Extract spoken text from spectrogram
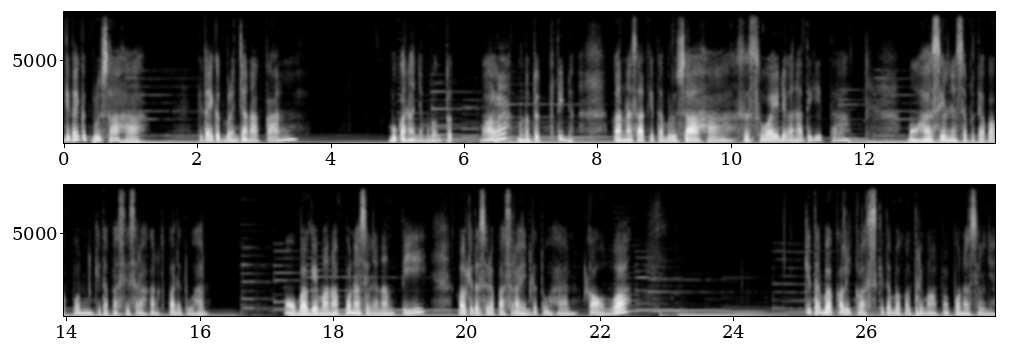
kita ikut berusaha. Kita ikut berencanakan bukan hanya menuntut malah menuntut itu tidak. Karena saat kita berusaha sesuai dengan hati kita mau hasilnya seperti apa pun kita pasti serahkan kepada Tuhan. Mau bagaimanapun hasilnya nanti kalau kita sudah pasrahin ke Tuhan ke Allah kita bakal ikhlas kita bakal terima apa pun hasilnya.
